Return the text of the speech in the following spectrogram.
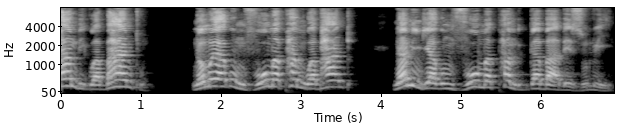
phambi kwabantu noma uyakungivuma phambi kwabantu nami ngiyakumvuma phambi kaBaba ezulwini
